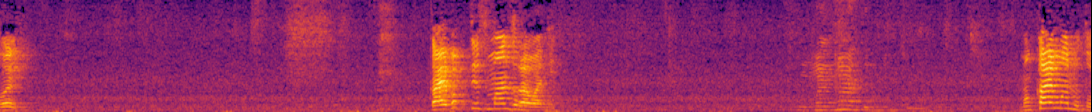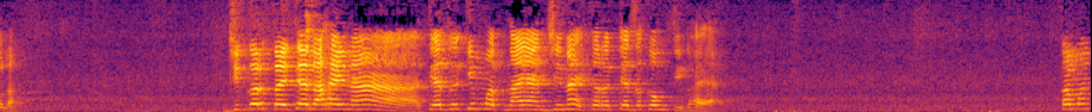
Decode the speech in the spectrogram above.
होय. काय बघतेस मांजरावानी. मग काय म्हणू तुला? जी करतय त्याला आहे ना त्याचं किंमत नाही आणि जी नाही करत त्याचं कौतिक आहे का म्हण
